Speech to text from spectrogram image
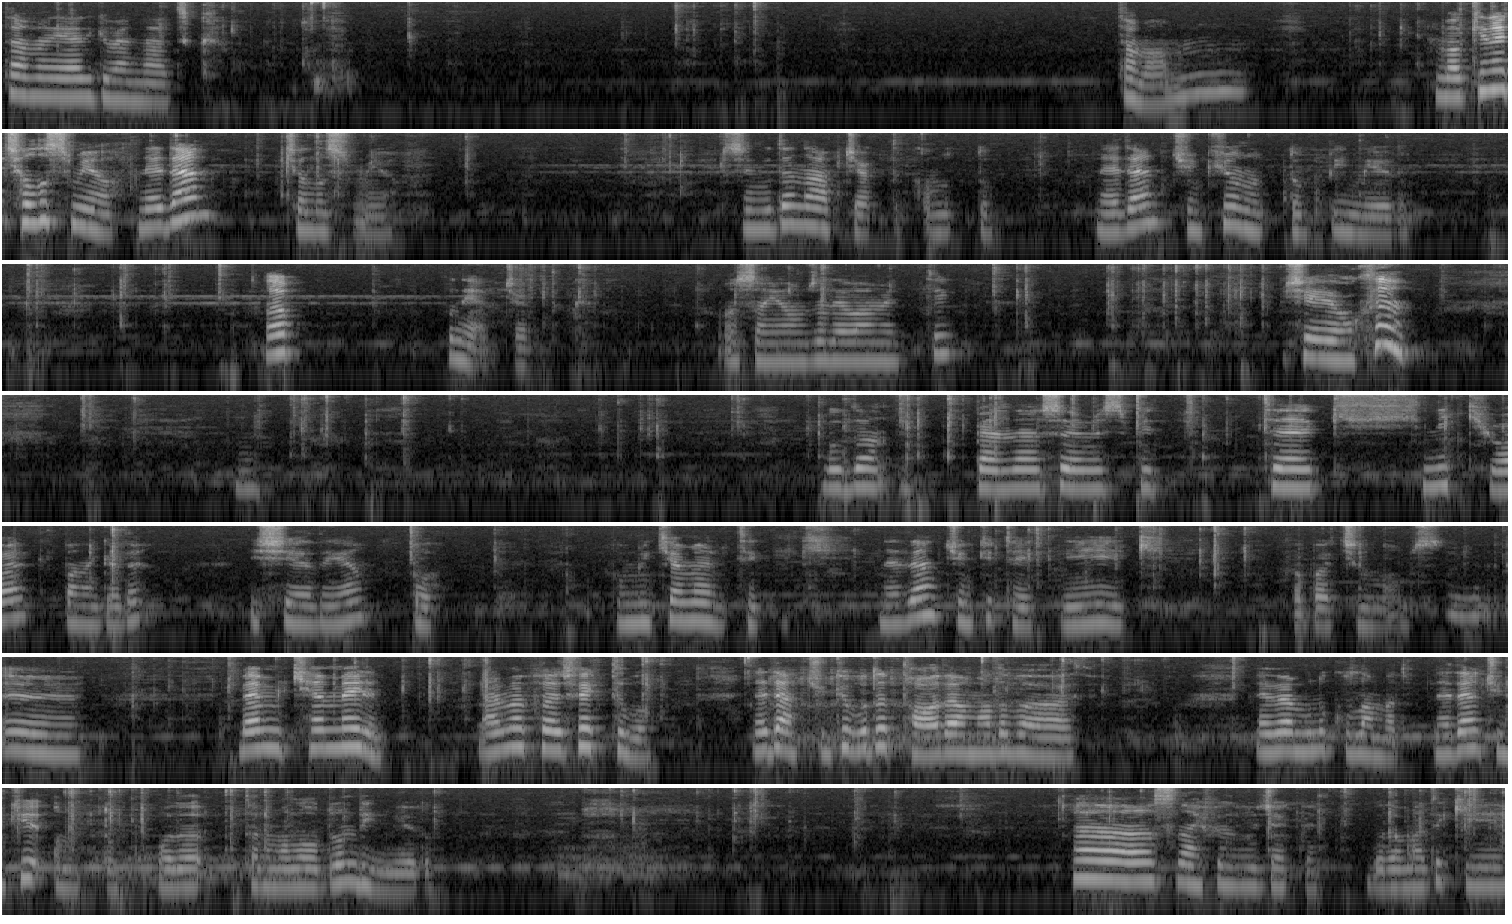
Tamam yer güvenli artık. Tamam. Makine çalışmıyor. Neden? Çalışmıyor. Şimdi de ne yapacaktık? Unuttum. Neden? Çünkü unuttum. Bilmiyorum. Hop. Bunu yapacaktık. O zaman yolumuza devam ettik. Bir şey yok. Buradan benden söylemesi bir teknik var bana göre. İşe yarayan bu. Bu mükemmel bir teknik. Neden? Çünkü teknik. Kapı açılmamış. Ee, ben mükemmelim. Ben perfect'ı bu. Neden? Çünkü burada taramalı var. Ve ben bunu kullanmadım. Neden? Çünkü unuttum. Orada tanımalı olduğunu bilmiyordum. Ha, sniper vuracak beni. Vuramadı ki.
